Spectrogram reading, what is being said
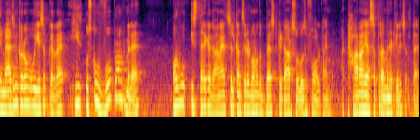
इमेजिन करो वो ये सब कर रहा है। ही उसको वो प्रॉम्प्ट मिला है और वो इस तरह का गाना है still considered one of the best guitar solos of all time 18 या 17 मिनट के लिए चलता है।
